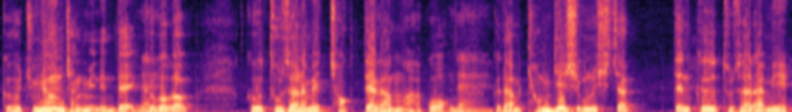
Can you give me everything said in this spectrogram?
그 중요한 장면인데 네. 그거가 그 두 사람의 적대감하고 네. 그다음 경계식으로 시작된 그 두 사람이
